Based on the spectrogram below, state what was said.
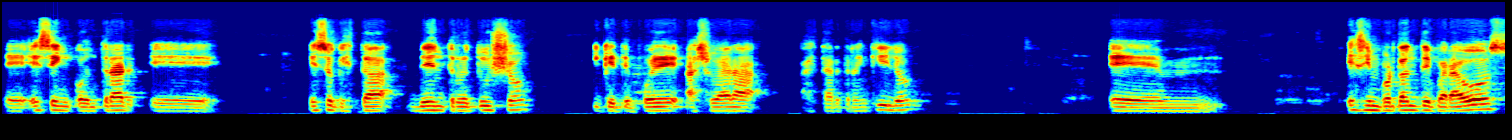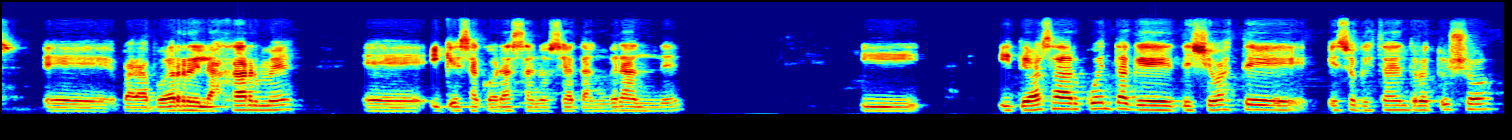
eh, es encontrar eh, eso que está dentro tuyo y que te puede ayudar a, estar tranquilo. Em, es importante para vos, eh, para poder relajarme y que esa coraza no sea tan grande. Y, y te vas a dar cuenta que te llevaste eso que está dentro tuyo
